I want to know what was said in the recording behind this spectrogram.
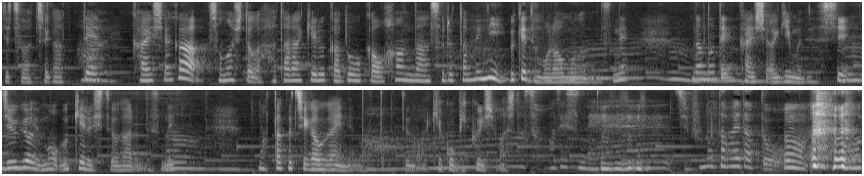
実は違って、はい、会社がその人が働けるかどうかを判断するために受けてもらうものなんですね。なので会社は義務ですし、従業員も受ける必要があるんですね。全く違う概念だったっていうのは結構びっくりしました。そうですね。自分のためだと思っ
